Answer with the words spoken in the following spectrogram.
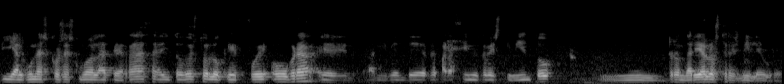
y algunas cosas como la terraza y todo esto, lo que fue obra eh, a nivel de reparación y revestimiento mm, rondaría los 3.000 euros.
